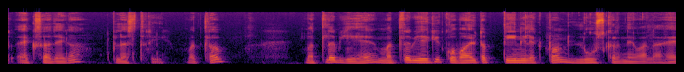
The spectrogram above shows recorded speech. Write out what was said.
तो एक्स आ जाएगा प्लस थ्री मतलब मतलब ये है मतलब ये है कि कोबाल्ट अब तीन इलेक्ट्रॉन लूज़ करने वाला है।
